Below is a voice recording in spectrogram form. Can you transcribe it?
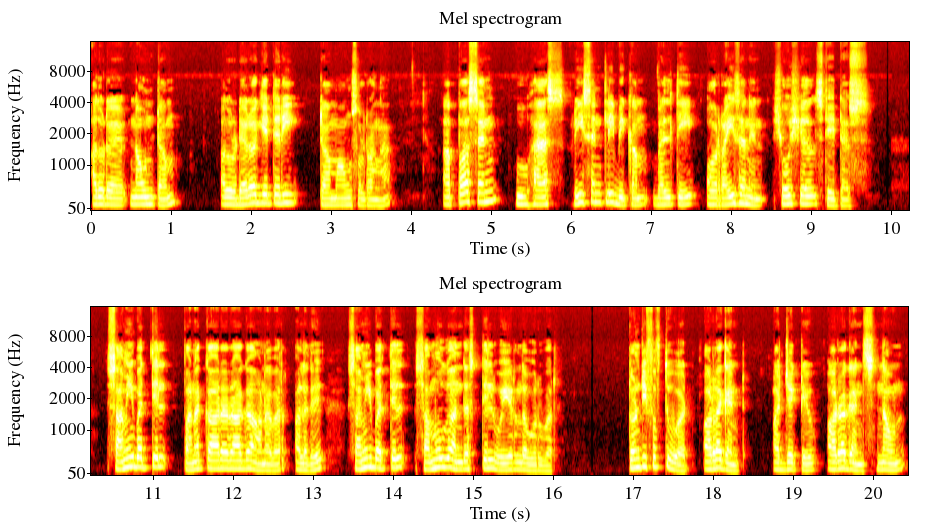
அதோட நவுன் டேர்ம் அதோட டெரோகேட்டரி டேர்மாகவும் சொல்கிறாங்க a person who has recently become wealthy or risen in social status சமீபத்தில் பணக்காரராக ஆனவர் அல்லது சமீபத்தில் சமூக அந்தஸ்தில் உயர்ந்த ஒருவர். Twenty fifth word arrogant adjective arrogance noun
